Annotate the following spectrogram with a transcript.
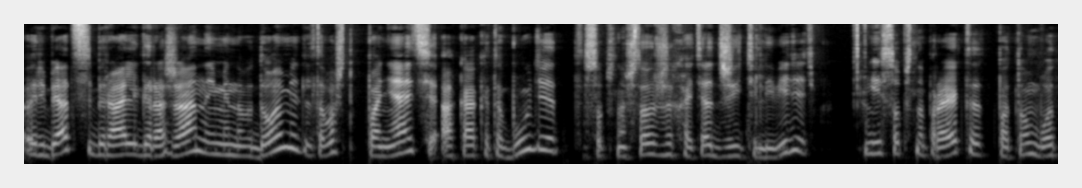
ребята собирали горожан именно в доме для того, чтобы понять, а как это будет, собственно, что же хотят жители видеть. И, собственно, проект этот потом вот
